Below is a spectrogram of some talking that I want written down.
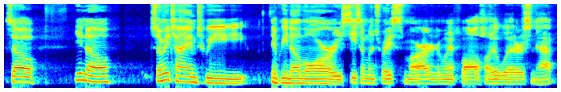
So, you know, so many times we think we know more, or you see someone's very smart, and want to follow Hollywood or snap.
